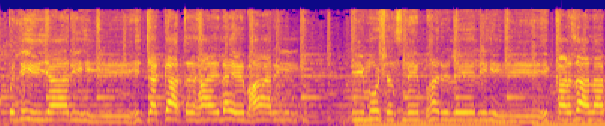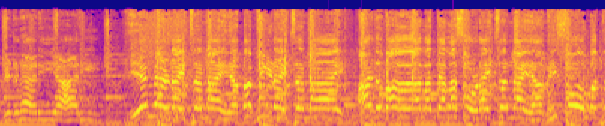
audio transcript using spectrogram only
आपली यारी जगात हाय लय भारी. इमोशन्सने भरलेली काळजाला भिडणारी यारी. हे लढायचं नाही आता भिडायचं नाही. आडवा आला त्याला सोडायचं नाही. आम्ही सोबत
